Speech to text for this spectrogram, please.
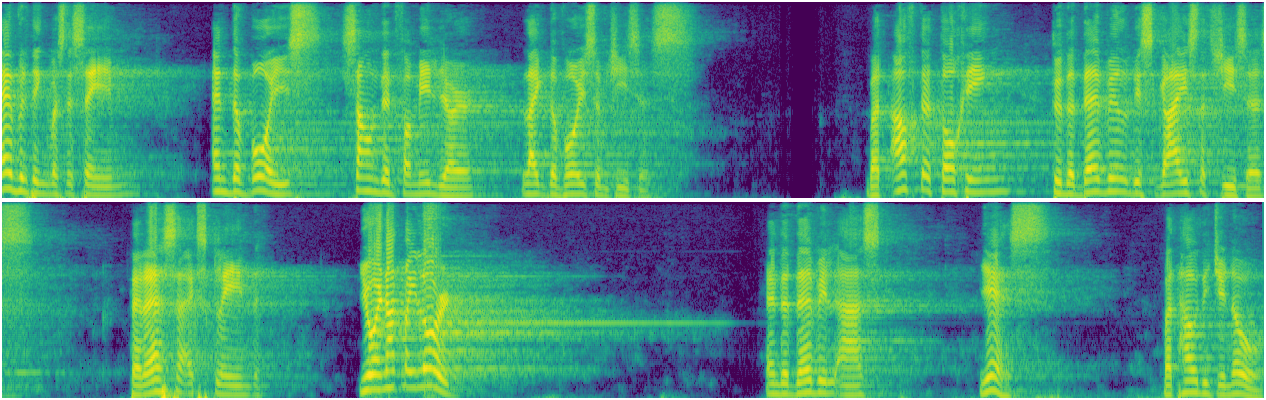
everything was the same, and the voice sounded familiar like the voice of Jesus. But after talking to the devil disguised as Jesus, Teresa exclaimed, You are not my Lord. And the devil asked, Yes, but how did you know?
